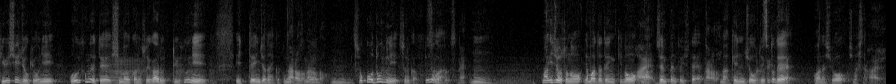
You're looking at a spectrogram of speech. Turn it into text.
厳しい状況に追い込まれてしまう可能性があるっていうふうに言っていいんじゃないかと思うんですね。なるほどなるほど。うん、そこをどういうふうにするかっていうのがそうね。うん。まあ、以上その山田電機のはい。まあ前編としてまあ現状ということでお話をしました。はい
